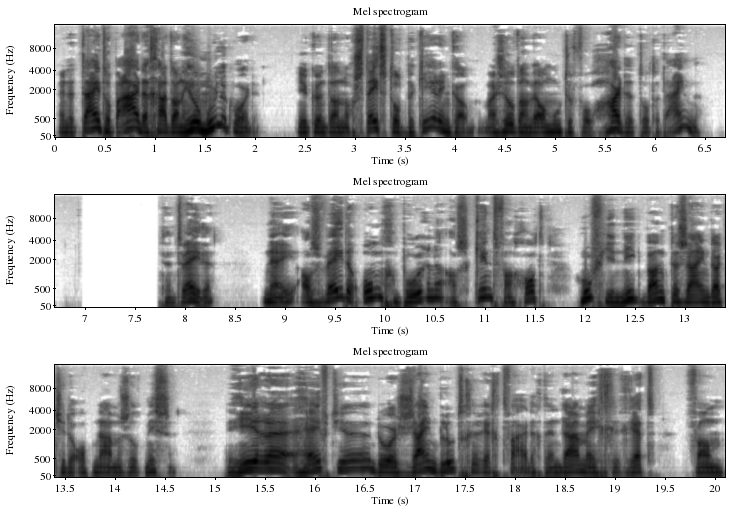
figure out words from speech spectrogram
En de tijd op aarde gaat dan heel moeilijk worden. Je kunt dan nog steeds tot bekering komen, maar zult dan wel moeten volharden tot het einde. Ten tweede, nee, als wederomgeborene, als kind van God, hoef je niet bang te zijn dat je de opname zult missen. De Heere heeft je door zijn bloed gerechtvaardigd en daarmee gered van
